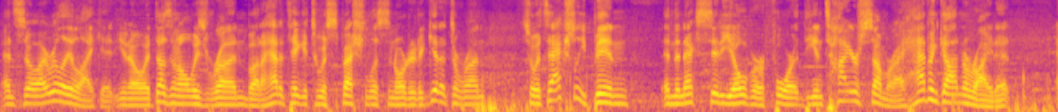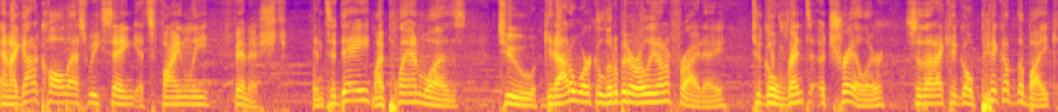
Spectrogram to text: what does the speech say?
and so I really like it. You know, it doesn't always run, but I had to take it to a specialist in order to get it to run. So it's actually been in the next city over for the entire summer. I haven't gotten to ride it, and I got a call last week saying it's finally finished. And today, my plan was to get out of work a little bit early on a Friday, to go rent a trailer so that I could go pick up the bike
